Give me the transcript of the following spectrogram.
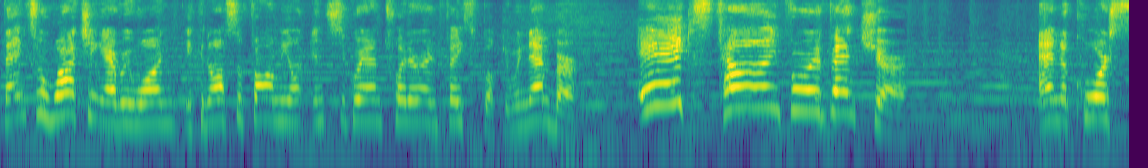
Thanks for watching, everyone. You can also follow me on Instagram, Twitter, and Facebook. And remember, it's time for adventure. And of course,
